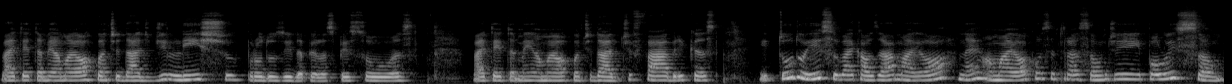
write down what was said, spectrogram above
Vai ter também a maior quantidade de lixo produzida pelas pessoas. Vai ter também a maior quantidade de fábricas. E tudo isso vai causar maior, né, a maior concentração de poluição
